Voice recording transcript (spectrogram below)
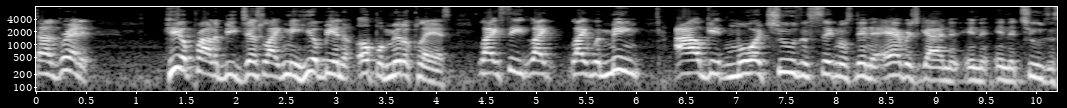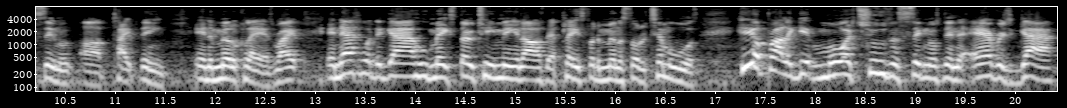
Now, granted, he'll probably be just like me. He'll be in the upper middle class. Like, see, like, like with me, I'll get more choosing signals than the average guy in the in the, in the choosing signal uh, type thing in the middle class, right? And that's what the guy who makes thirteen million dollars that plays for the Minnesota Timberwolves, he'll probably get more choosing signals than the average guy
